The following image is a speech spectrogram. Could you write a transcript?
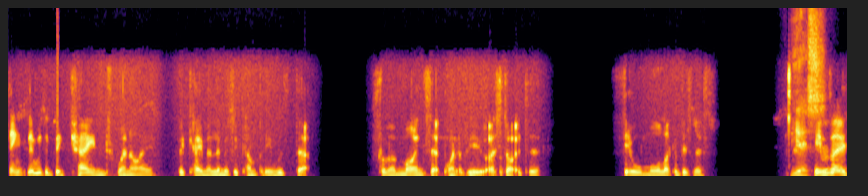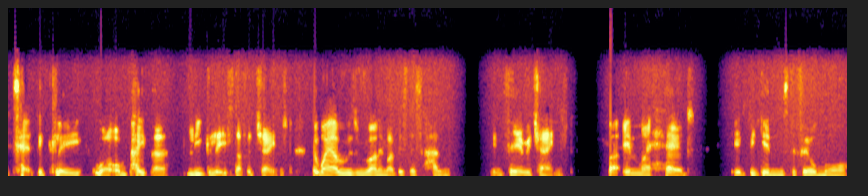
think there was a big change when I became a limited company. Was that from a mindset point of view, I started to feel more like a business. Yes. Even though technically, well, on paper, legally stuff had changed. The way I was running my business hadn't, in theory, changed. But in my head, it begins to feel more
